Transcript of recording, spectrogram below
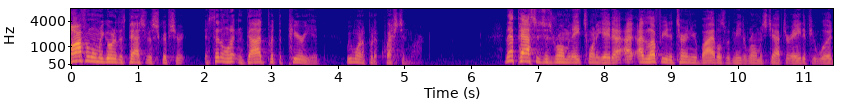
often when we go to this passage of Scripture, instead of letting God put the period, we want to put a question mark. And that passage is Romans 8.28. I, I'd love for you to turn your Bibles with me to Romans chapter 8, if you would.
